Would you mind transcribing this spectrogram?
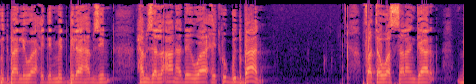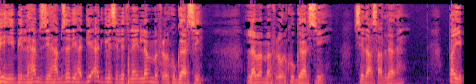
gudbaan liwaaxidin mid bilaa hamzin hamza la'aan hadday waaxid ku gudbaan fatawasalan gaar bihi bilhamzi hamzadii haddii aad gelisa lithnayn laba mafcuul ku gaarsii laba mafcuul ku gaarsii sidaasaad leedahay. Ayib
